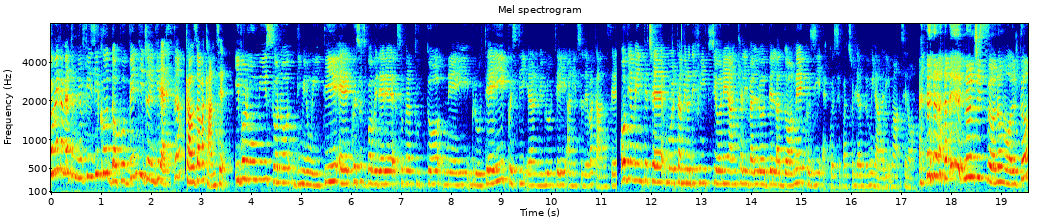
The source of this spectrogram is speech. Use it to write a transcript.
Come è cambiato il mio fisico dopo 20 giorni di rest? Causa vacanze. I volumi sono diminuiti e questo si può vedere soprattutto nei glutei. Questi erano i miei glutei all'inizio delle vacanze. Ovviamente c'è molta meno definizione anche a livello dell'addome, così ecco se faccio gli addominali, ma se no non ci sono molto.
